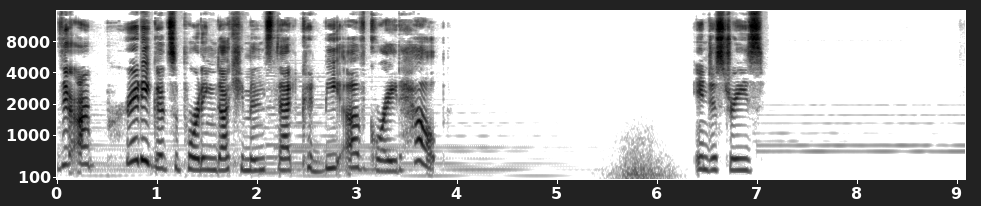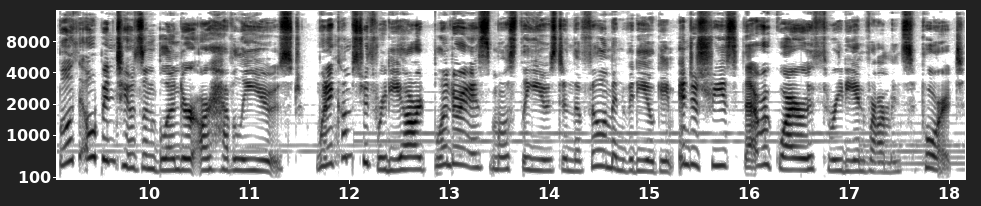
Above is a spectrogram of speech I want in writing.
there are pretty good supporting documents that could be of great help. Industries both OpenToonz and Blender are heavily used. When it comes to 3D art, Blender is mostly used in the film and video game industries that require 3D environment support.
